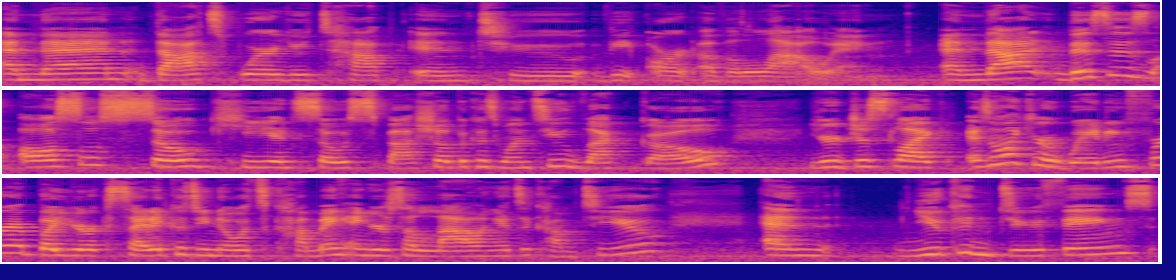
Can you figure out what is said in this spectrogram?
and then that's where you tap into the art of allowing. And that this is also so key and so special because once you let go, you're just like it's not like you're waiting for it, but you're excited because you know it's coming and you're just allowing it to come to you. And you can do things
